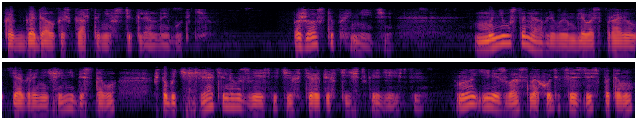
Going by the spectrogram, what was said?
как гадалка с картами в стеклянной будке. «Пожалуйста, поймите, мы не устанавливаем для вас правил и ограничений без того, чтобы тщательно взвесить их терапевтическое действие». Многие из вас находятся здесь потому,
